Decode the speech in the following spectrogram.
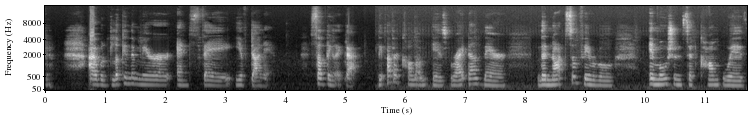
I would look in the mirror and say, You've done it. Something like that. The other column is right down there the not so favorable emotions that come with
